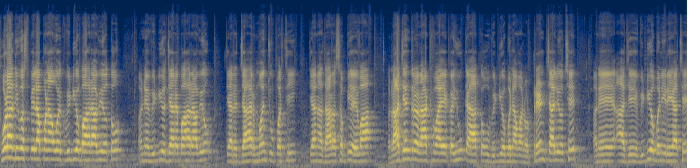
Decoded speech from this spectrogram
થોડા દિવસ પહેલાં પણ આવો એક વીડિયો બહાર આવ્યો હતો અને વીડિયો જ્યારે બહાર આવ્યો, ત્યારે જાહેર મંચ ઉપરથી ત્યાંના ધારાસભ્ય એવા રાજેન્દ્ર રાઠવાએ કહ્યું કે આ તો વીડિયો બનાવવાનો ટ્રેન્ડ ચાલ્યો છે અને આ જે વીડિયો બની રહ્યા છે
